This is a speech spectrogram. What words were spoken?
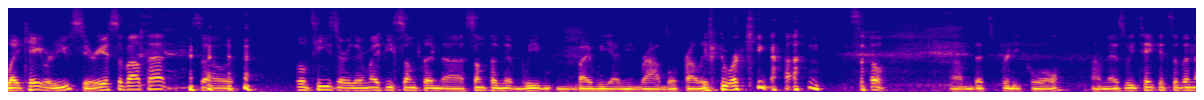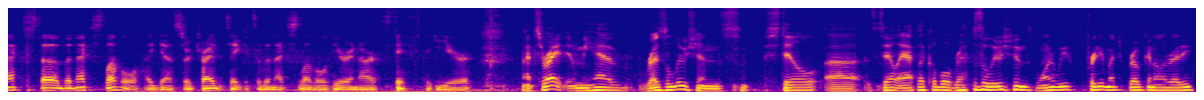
like, "Hey, were you serious about that?" So, little teaser. There might be something, uh, something that we, by we, I mean Rob, will probably be working on. So, um, that's pretty cool. Um, as we take it to the next, uh, the next level, I guess, or try to take it to the next level here in our fifth year. That's right, and we have resolutions still, uh, still applicable resolutions. One we've pretty much broken already,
